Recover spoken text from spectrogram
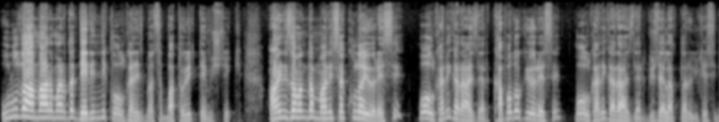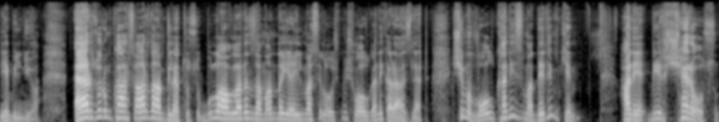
Uludağ Marmara'da derinlik volkanizması, batolit demiştik. Aynı zamanda Manisa Kula yöresi volkanik araziler. Kapadokya yöresi volkanik araziler. Güzel atlar ülkesi diye biliniyor. Erzurum, Kars, Ardahan platosu bu lavların zamanda yayılmasıyla oluşmuş volkanik araziler. Şimdi volkanizma dedim ki hani bir şer olsun.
